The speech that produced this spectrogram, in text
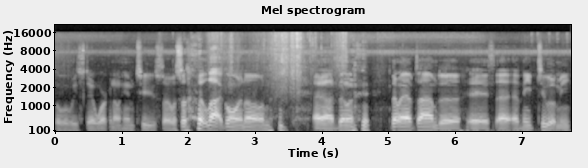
we're still working on him too. So it's a lot going on. I don't don't have time to. I, I, need two of me.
